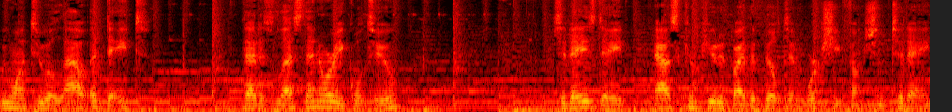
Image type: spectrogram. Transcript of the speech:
We want to allow a date that is less than or equal to today's date as computed by the built-in worksheet function today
